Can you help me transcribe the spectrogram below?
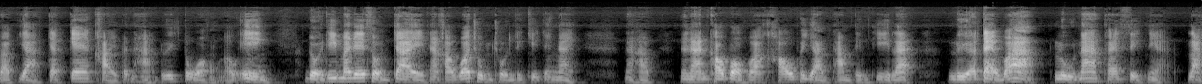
แบบอยากจะแก้ไขปัญหาด้วยตัวของเราเอง โดยที่ไม่ได้สนใจนะครับ ว่าชุมชนจะคิดยังไงนะครับดังนั้นเขาบอกว่าเขาพยายามทำเต็มที่แล้วเหลือแต่ว่าลูน่าคลาสสิกเนี่ย รา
